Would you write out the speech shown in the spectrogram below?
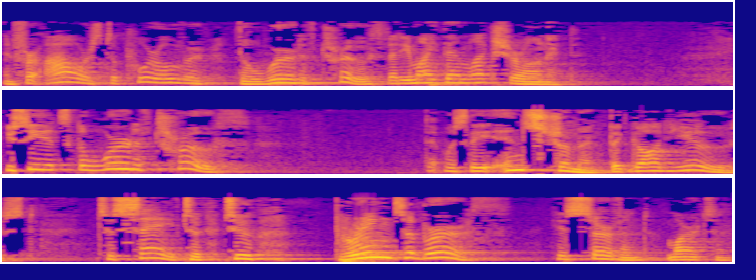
And for hours to pour over the word of truth that he might then lecture on it. You see, it's the word of truth that was the instrument that God used to save, to, to bring to birth his servant Martin.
